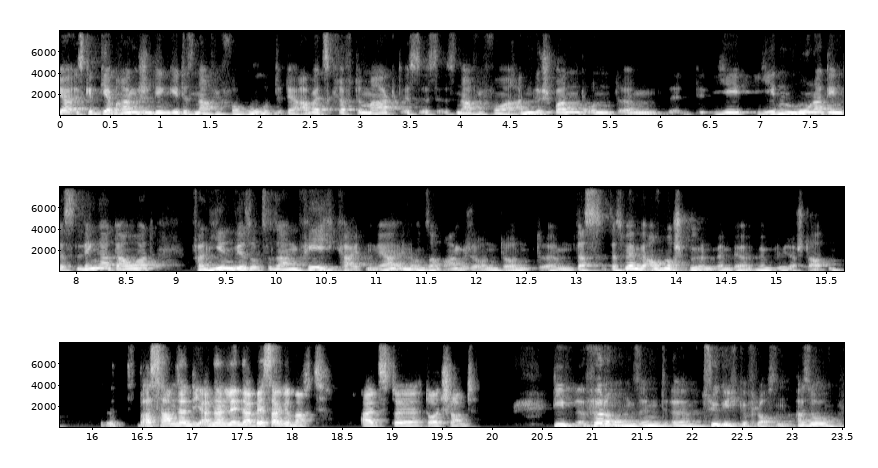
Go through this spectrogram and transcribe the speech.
ja, es gibt ja Branchen, denen geht es nach wie vor gut. Der Arbeitskräftemarkt ist, ist, ist nach wie vor angespannt und ähm, je, jeden Monat, den das länger dauert, verlieren wir sozusagen Fähigkeiten ja, in unserer Branche. Und, und ähm, das, das werden wir auch noch spüren, wenn wir, wenn wir wieder starten. Was haben dann die anderen Länder besser gemacht als äh, Deutschland? Die Förderungen sind äh, zügig geflossen. Also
